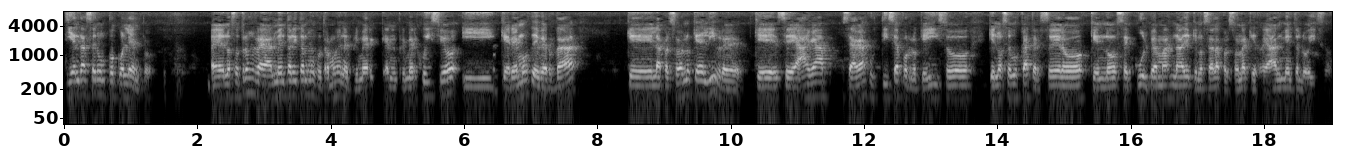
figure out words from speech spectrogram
tiende a ser un poco lento. Eh, nosotros realmente ahorita nos encontramos en el primer, en el primer juicio y queremos de verdad que la persona no quede libre, que se haga, se haga justicia por lo que hizo, que no se busque a tercero, que no se culpe a más nadie que no sea la persona que realmente lo hizo.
